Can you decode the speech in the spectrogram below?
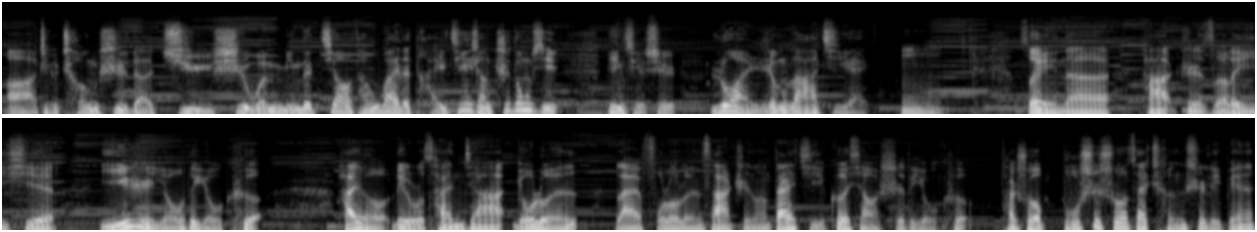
啊这个城市的举世闻名的教堂外的台阶上吃东西，并且是乱扔垃圾哎，嗯，所以呢，他指责了一些一日游的游客，还有例如参加游轮来佛罗伦萨只能待几个小时的游客。他说，不是说在城市里边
